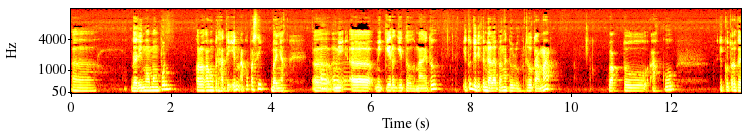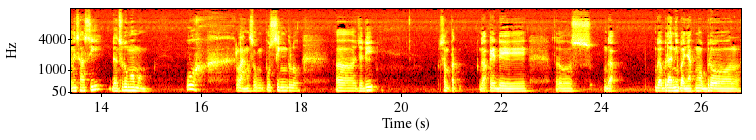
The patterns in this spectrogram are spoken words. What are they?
eh, dari ngomong pun kalau kamu perhatiin aku pasti banyak uh, mi- uh, mikir gitu. Nah itu itu jadi kendala banget dulu terutama waktu aku ikut organisasi dan suruh ngomong. Uh langsung pusing dulu Eh, jadi sempet nggak pede terus nggak nggak berani banyak ngobrol.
